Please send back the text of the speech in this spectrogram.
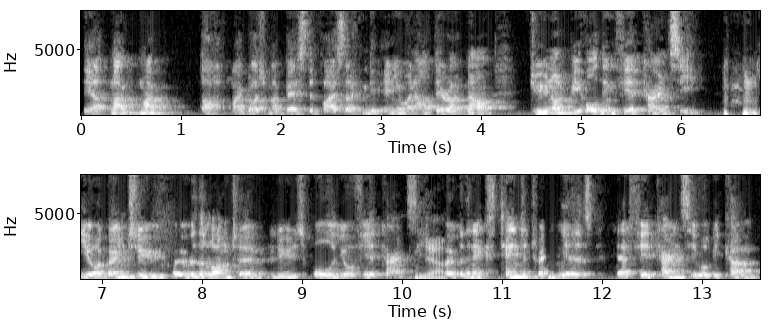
Yeah, my my oh my gosh, my best advice that I can give anyone out there right now do not be holding fiat currency. you are going to, over the long term, lose all your fiat currency. Yeah. Over the next 10 to 20 years, that fiat currency will become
